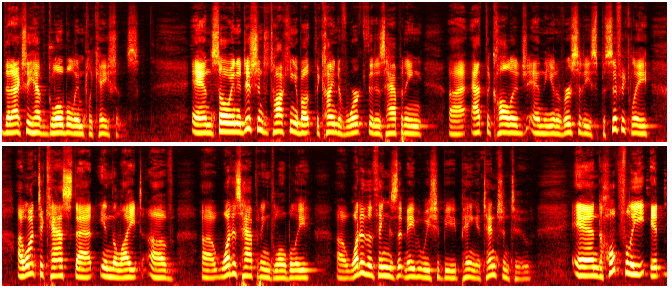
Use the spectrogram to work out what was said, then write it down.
that actually have global implications. And so, in addition to talking about the kind of work that is happening uh, at the college and the university specifically, I want to cast that in the light of uh, what is happening globally, uh, what are the things that maybe we should be paying attention to, and hopefully it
